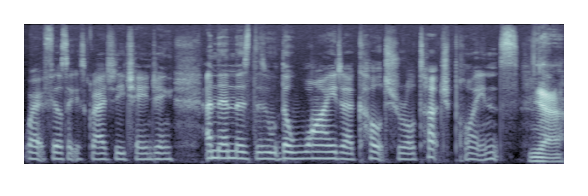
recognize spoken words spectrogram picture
where it feels like it's gradually changing, and then there's the the wider cultural touch points. Yeah,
